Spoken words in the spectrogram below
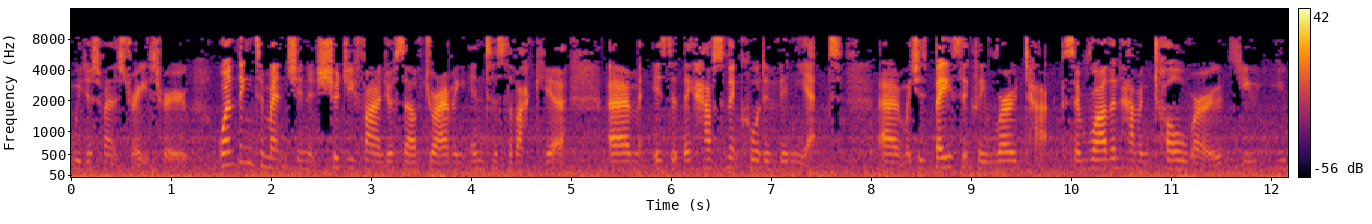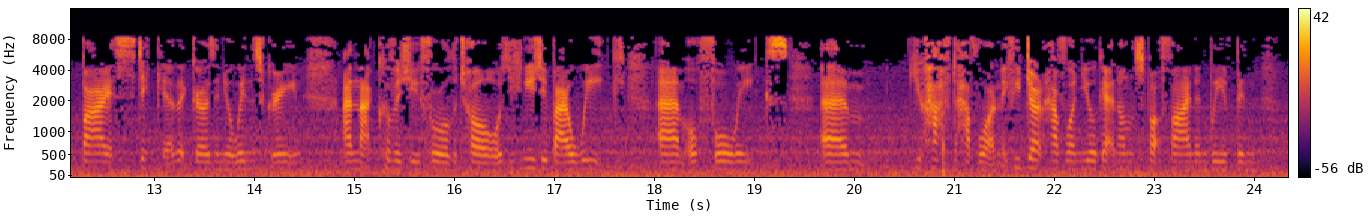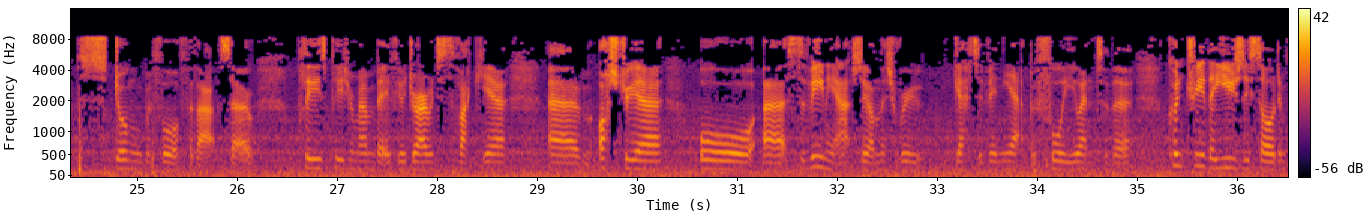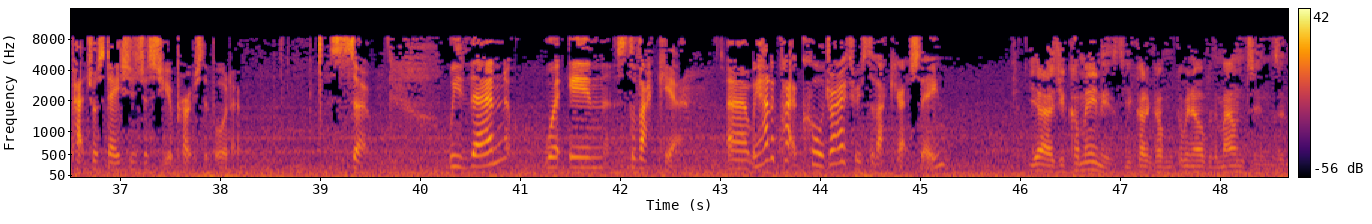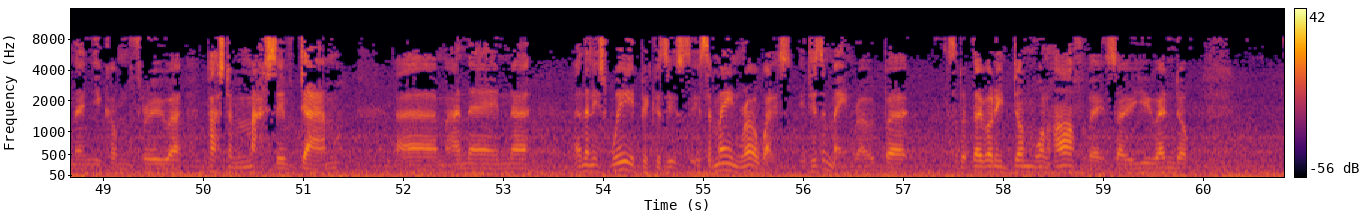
we just went straight through. One thing to mention, should you find yourself driving into Slovakia, um, is that they have something called a vignette, um, which is basically road tax. So rather than having toll roads, you, you buy a sticker that goes in your windscreen and that covers you for all the tolls. You can usually buy a week um, or four weeks. Um, you have to have one. If you don't have one, you'll get an on the spot fine, and we've been stung before for that. So please, please remember if you're driving to Slovakia, um, Austria, or uh, Slovenia actually on this route, get a vignette before you enter the country. They're usually sold in petrol stations just as you approach the border. So we then were in Slovakia. Uh, we had a quite a cool drive through Slovakia actually yeah, as you come in, it's, you kind of come coming over the mountains, and then you come through uh, past a massive dam, um, and then uh, and then it's weird because it's it's a main road. Well, it's, it is a main road, but sort of they've only done one half of it, so you end up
